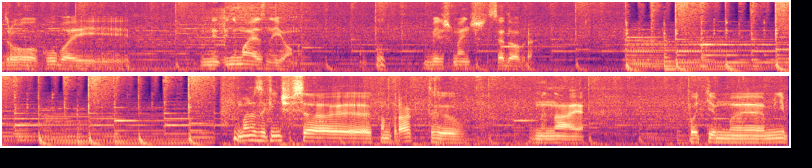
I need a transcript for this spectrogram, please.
з другого клубу і немає знайомих. Тут більш-менш все добре. У мене закінчився е, контракт е, Минає. Потім мені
